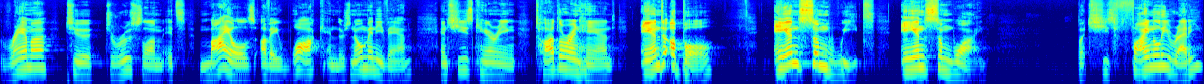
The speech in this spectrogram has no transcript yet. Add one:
Ramah to Jerusalem. It's miles of a walk, and there's no minivan, and she's carrying toddler in hand and a bull and some wheat and some wine. But she's finally ready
